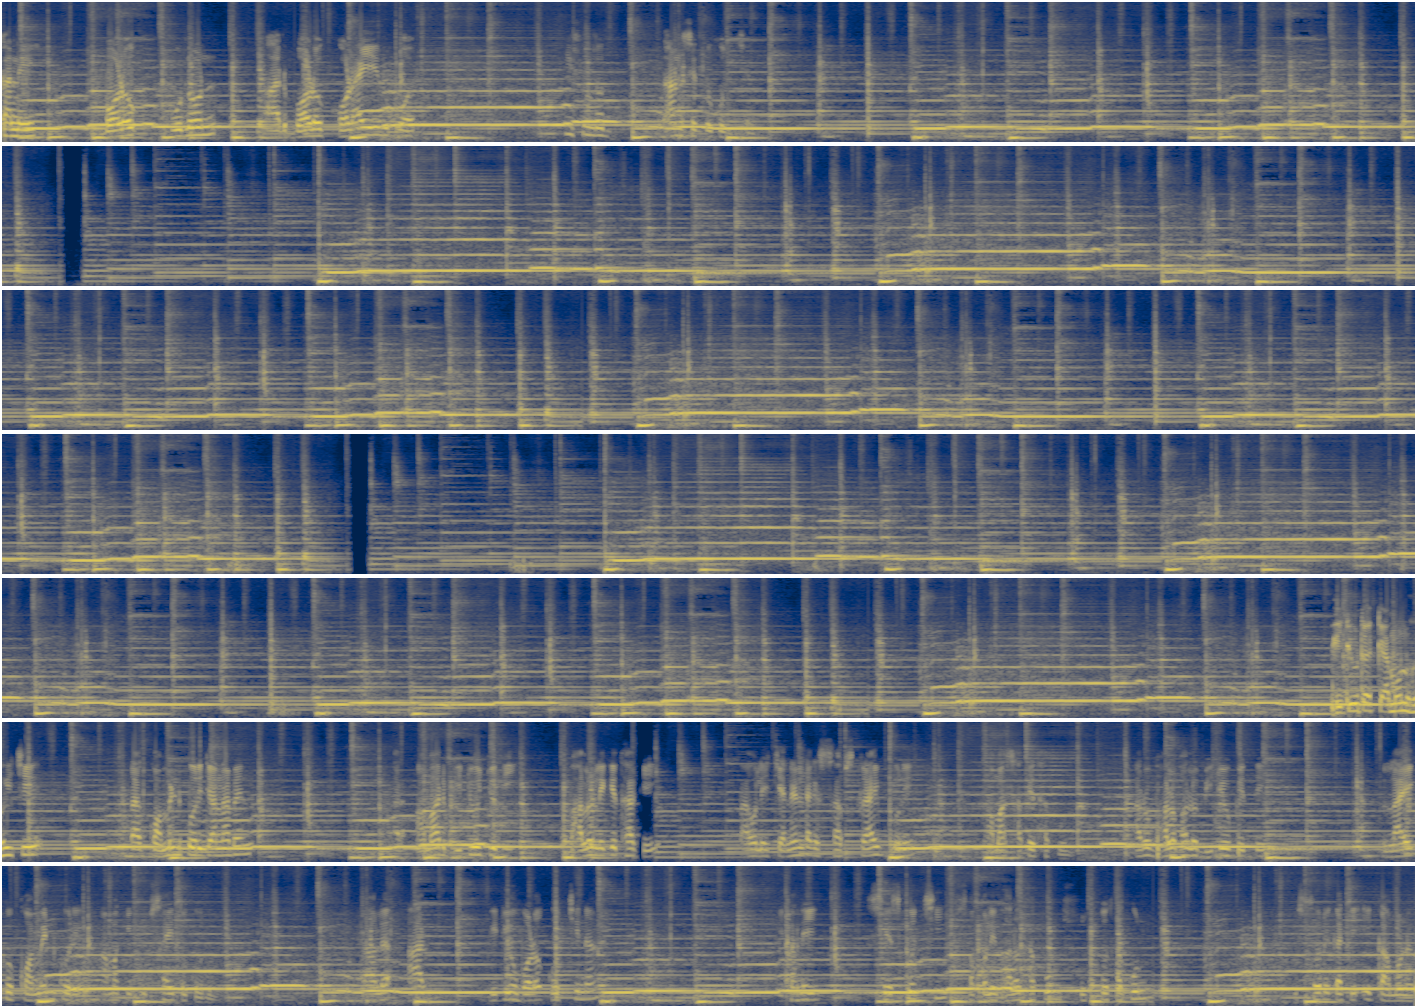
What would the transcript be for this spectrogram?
এখানে বড় উনুন আর বড় কড়াইয়ের উপর কি সুন্দর ধান সেদ্ধ করছেন। ভিডিওটা কেমন হয়েছে তা কমেন্ট করে জানাবেন। আর আমার ভিডিও যদি ভালো লেগে থাকে, তাহলে চ্যানেলটাকে সাবস্ক্রাইব করে আমার সাথে থাকুন। আরও ভালো ভালো ভিডিও পেতে লাইক ও কমেন্ট করে আমাকে উৎসাহিত করুন। তাহলে আর ভিডিও বড় করছি না। এখানেই শেষ করছি। সকলে ভালো থাকুন, সুস্থ থাকুন। ঈশ্বরের কাছে এই কামনা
